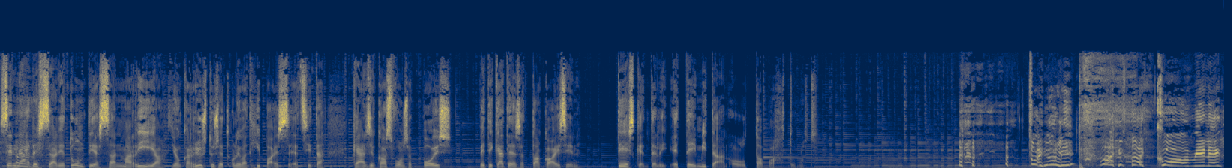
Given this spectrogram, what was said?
Sen nähdessään ja tuntiessaan Maria, jonka rystyset olivat hipaisseet sitä, käänsi kasvonsa pois, veti kätensä takaisin, teeskenteli, ettei mitään ollut tapahtunut. Toi oli aivan koominen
